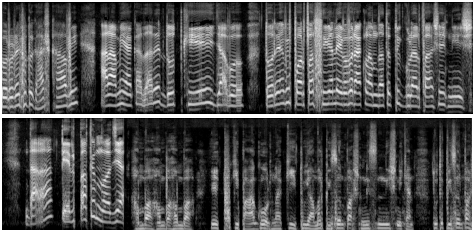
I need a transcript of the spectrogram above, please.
গরুরে শুধু ঘাস খাওয়াবি, আর আমি একাধারে দুধ খেয়েই যাব। তোরে আমি পরপর সিরিয়ালে এভাবে রাখলাম যাতে তুই গুড়ার পাশে নিস। দাঁড়া, তেল পাবে মজা। হাম্বা হাম্বা হাম্বা। এ তুই কি পাগল নাকি? তুই আমার পিছন পাশ নিস নিস নি কেন? তুই তো পিছন পাশ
